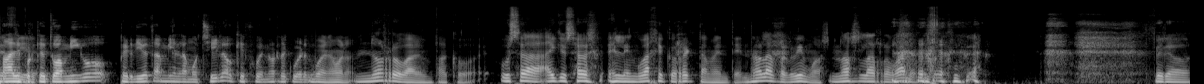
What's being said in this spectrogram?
vale, porque tu amigo perdió también la mochila o qué fue, no recuerdo. Bueno, bueno, no robaron, Paco. Usa, hay que usar el lenguaje correctamente. No la perdimos, nos la robaron. Pero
